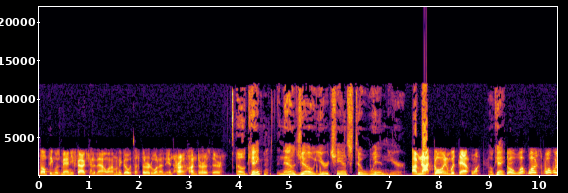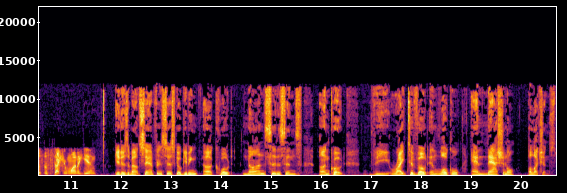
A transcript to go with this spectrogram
something was manufactured in that one. I'm going to go with the third one in, in Honduras. There. Okay. Now, Joe, your chance to win here. I'm not going with that one. Okay. So what was what was the second one again? It is about San Francisco giving, uh, quote, non citizens, unquote, the right to vote in local and national elections.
